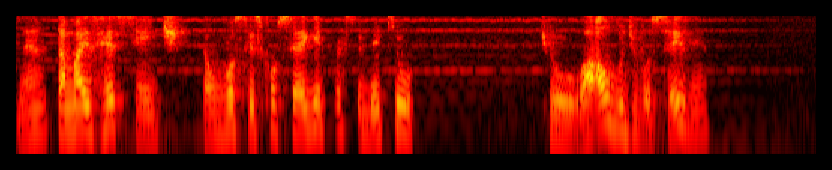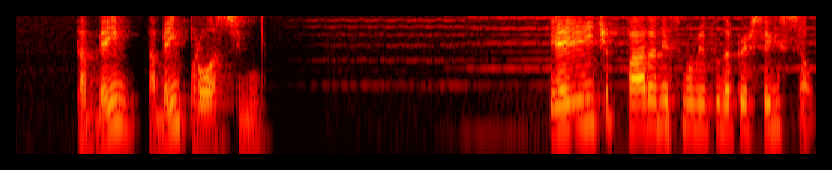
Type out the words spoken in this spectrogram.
né, tá mais recente. Então vocês conseguem perceber que o, que o alvo de vocês, né, tá bem, tá bem próximo. E aí a gente para nesse momento da perseguição.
